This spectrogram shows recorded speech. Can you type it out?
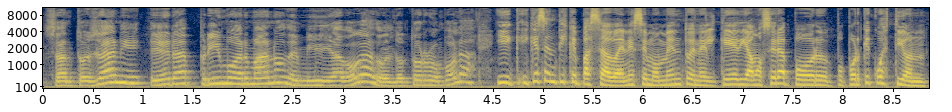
Santoyani era primo hermano de mi abogado, el doctor Rombolá. ¿Y, qué sentís que pasaba en ese momento en el que, digamos, era por, por, qué cuestión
